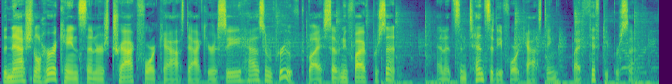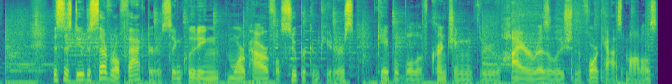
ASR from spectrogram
The National Hurricane Center's track forecast accuracy has improved by 75%, and its intensity forecasting by 50%. This is due to several factors, including more powerful supercomputers capable of crunching through higher resolution forecast models,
